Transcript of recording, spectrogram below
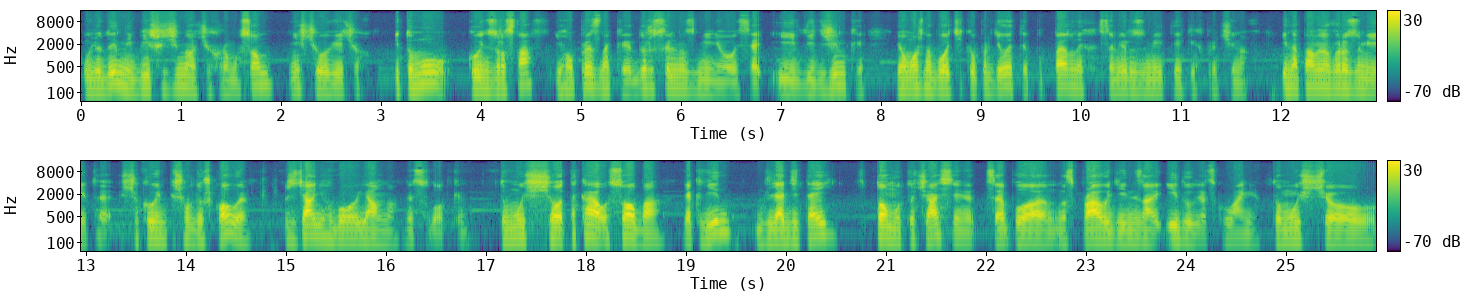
у людини більше жіночих хромосом, ніж чоловічих. І тому, коли він зростав, його признаки дуже сильно змінювалися, і від жінки його можна було тільки оприділити по певних, самі розумієте, яких причинах. І напевно ви розумієте, що коли він пішов до школи, життя у нього було явно не солодким тому що така особа, як він, для дітей в тому то часі це була насправді не знаю ідол для цькування. Тому що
